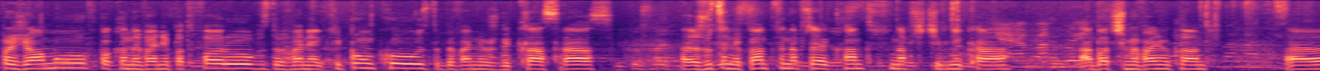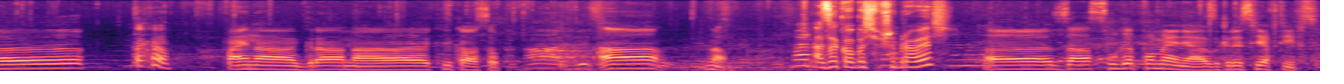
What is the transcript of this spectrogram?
poziomów, pokonywaniu potworów, zdobywaniu ekwipunku, zdobywaniu różnych klas, ras, e, rzuceniu klątwy na, klątw na przeciwnika albo otrzymywaniu klątw. E, taka fajna gra na kilka osób. A no, A za kogo się przebrałeś? e, za sługę płomienia z gry Sea of Thieves.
